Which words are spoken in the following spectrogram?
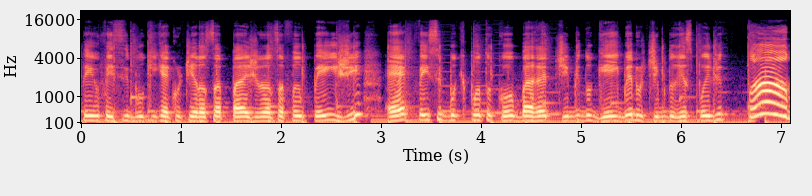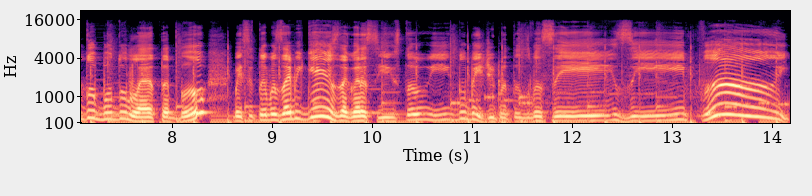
tem o Facebook e quer curtir a nossa página, nossa fanpage, é facebook.com barra time do gamer, o time do responde todo mundo lá, tá bom? Mas então, meus amiguinhos, agora sim estou indo, beijinho pra todos vocês e fui!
